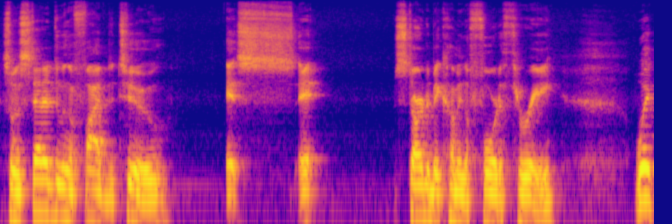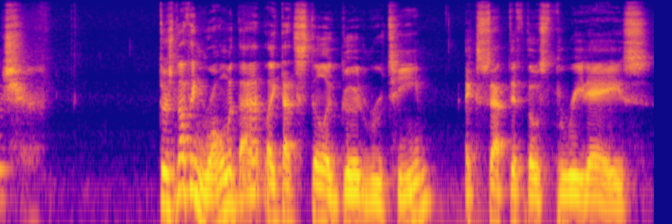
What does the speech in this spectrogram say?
So instead of doing a 5 to 2, it's it started becoming a 4 to 3, which there's nothing wrong with that. Like that's still a good routine, except if those 3 days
